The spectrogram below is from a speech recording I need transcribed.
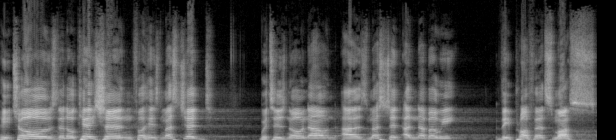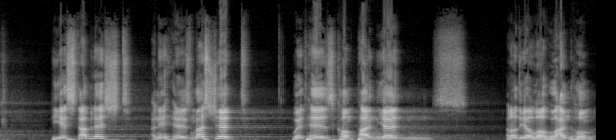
he chose the location for his masjid, which is known now as Masjid Al-Nabawi, the Prophet's mosque. He established his masjid with his companions. Radiallahu anhum.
